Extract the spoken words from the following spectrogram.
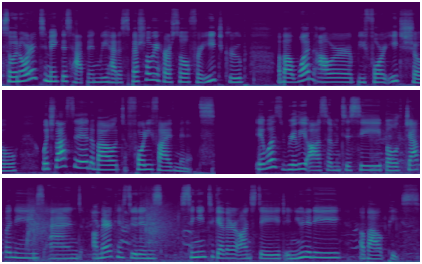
So, in order to make this happen, we had a special rehearsal for each group about one hour before each show, which lasted about 45 minutes. It was really awesome to see both Japanese and American students singing together on stage in unity about peace.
